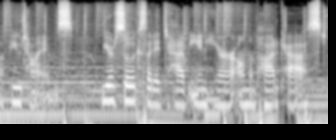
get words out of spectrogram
a few times. We are so excited to have Iain here on the podcast.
